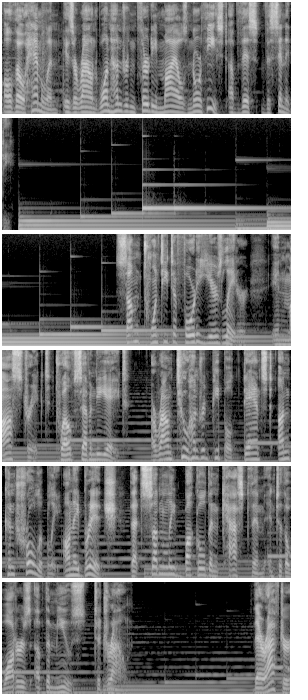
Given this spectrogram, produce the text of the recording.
although Hamelin is around 130 miles northeast of this vicinity. Some 20 to 40 years later, in Maastricht, 1278, around 200 people danced uncontrollably on a bridge that suddenly buckled and cast them into the waters of the Meuse to drown. Thereafter,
